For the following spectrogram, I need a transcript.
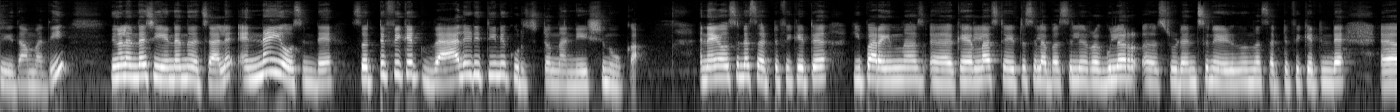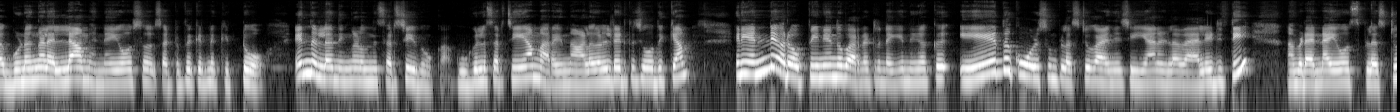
ചെയ്താൽ മതി. നിങ്ങൾ എന്താ ചെയ്യേണ്ടതെന്ന് വെച്ചാൽ എൻ ഐ ഒസിന്റെ സർട്ടിഫിക്കറ്റ് വാലിഡിറ്റിനെ കുറിച്ചിട്ടൊന്ന് അന്വേഷിച്ച് നോക്കുക. എൻ ഐ സർട്ടിഫിക്കറ്റ് ഈ പറയുന്ന കേരള സ്റ്റേറ്റ് സിലബസിൽ റെഗുലർ സ്റ്റുഡൻസിന് എഴുതുന്ന സർട്ടിഫിക്കറ്റിന്റെ ഗുണങ്ങളെല്ലാം എൻ ഐ ഒസ് സർട്ടിഫിക്കറ്റിന് കിട്ടുമോ എന്നുള്ളത് നിങ്ങളൊന്ന് സെർച്ച് ചെയ്ത് നോക്കുക. ഗൂഗിളിൽ സെർച്ച് ചെയ്യാം അറിയുന്ന ആളുകളുടെ അടുത്ത് ചോദിക്കാം. ഇനി എന്റെ ഒരു ഒപ്പീനിയൻ എന്ന് പറഞ്ഞിട്ടുണ്ടെങ്കിൽ നിങ്ങൾക്ക് ഏത് കോഴ്സും പ്ലസ് ടു കഴിഞ്ഞ് ചെയ്യാനുള്ള വാലിഡിറ്റി നമ്മുടെ N I OS plus two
